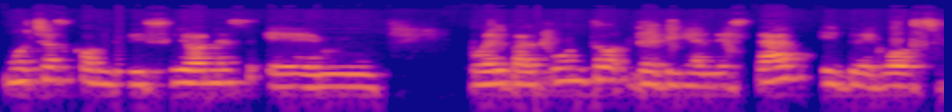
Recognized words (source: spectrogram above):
muchas condiciones, eh, vuelva al punto, de bienestar y de gozo.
